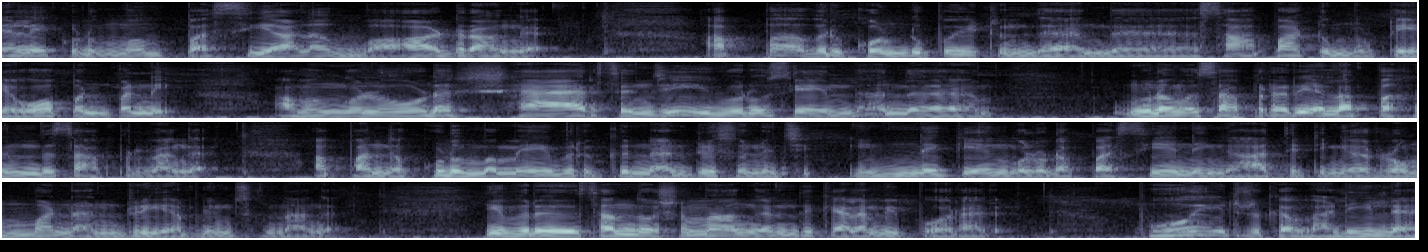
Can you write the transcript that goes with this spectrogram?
ஏழை குடும்பம் பசியால் வாடுறாங்க. அப்போ அவர் கொண்டு போயிட்டு இருந்த அந்த சாப்பாட்டு மூட்டையை ஓப்பன் பண்ணி அவங்களோட ஷேர் செஞ்சு இவரும் சேர்ந்து அந்த உணவை சாப்பிட்றாரு எல்லாம் பகிர்ந்து சாப்பிட்றாங்க. அப்போ அந்த குடும்பமே இவருக்கு நன்றி சொன்னிச்சு. இன்றைக்கி எங்களோட பசியை நீங்கள் ஆற்றிட்டீங்க ரொம்ப நன்றி அப்படின்னு சொன்னாங்க. இவர் சந்தோஷமாக அங்கேருந்து கிளம்பி போகிறாரு போயிட்டுருக்க வழியில்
